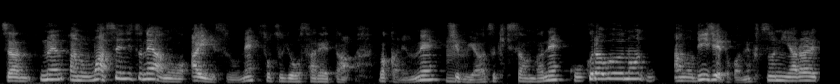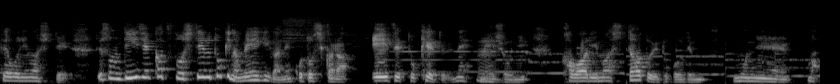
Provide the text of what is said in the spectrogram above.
ちゃん、ね、あの、まあ、先日ね、あの、アイリスをね、卒業されたばかりのね、うん。渋谷あずきさんがね、こう、クラブの、あの、DJ とかね、普通にやられておりまして、で、その DJ 活動している時の名義がね、今年から AZK というね、うん。名称に変わりましたというところで、もうね、まあ、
